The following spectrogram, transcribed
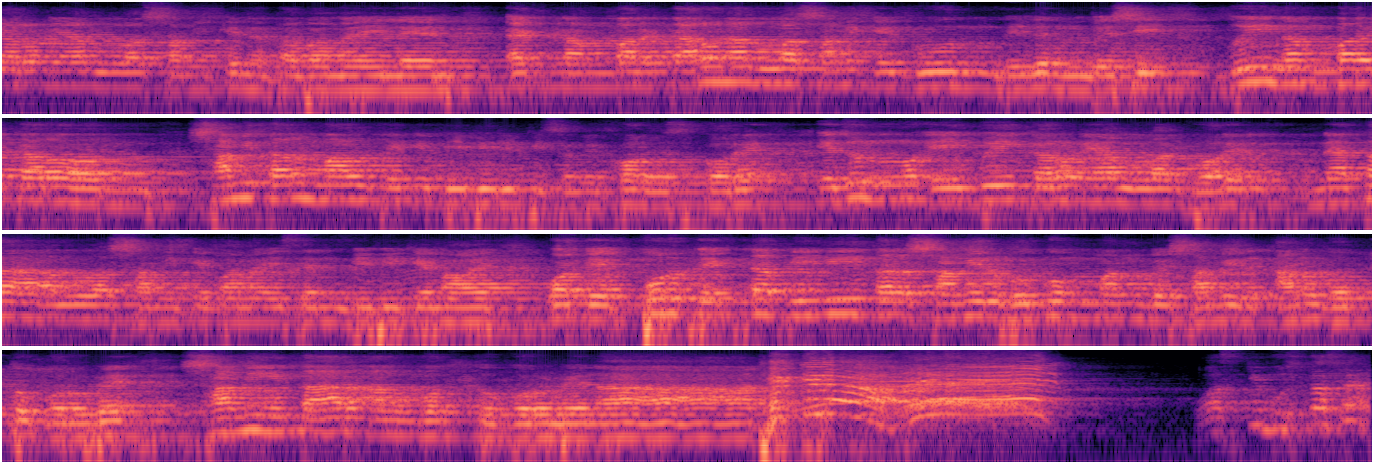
কারণে আল্লাহ স্বামীকে নেতা বানাইলেন। এক নাম্বার কারণ আল্লাহ স্বামীকে গুণ দিলেন বেশি। দুই নাম্বার কারণ স্বামী তার মাল থেকে বিবির পিছনে খরচ করে। এজন্য এই দুই কারণে আল্লাহ ঘরের নেতা আল্লাহ স্বামীকে বানাইছেন বিবিকে নয়। অতএব প্রত্যেকটা বিবি তার স্বামীর হুকুম মানবে স্বামীর আনুগত্য করবে। স্বামী তার আনুগত্য করবে না। ঠিক কিনা? ওয়াজ কি বুঝতেছেন?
